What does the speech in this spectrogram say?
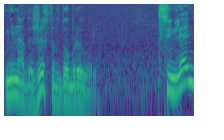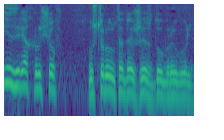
не надо жестов доброй воли. С Финляндией зря Хрущев устроил тогда жест доброй воли.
